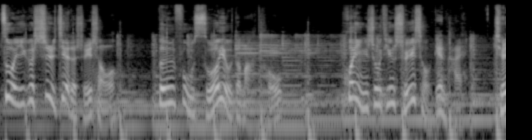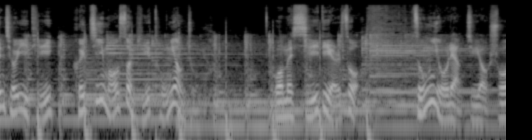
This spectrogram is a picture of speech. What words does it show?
做一个世界的水手，奔赴所有的码头。欢迎收听水手电台，全球议题和鸡毛蒜皮同样重要。我们席地而坐，总有两句要说。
